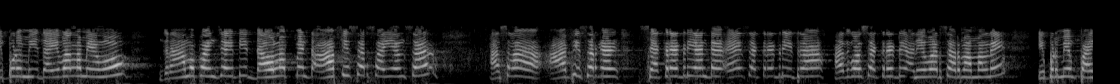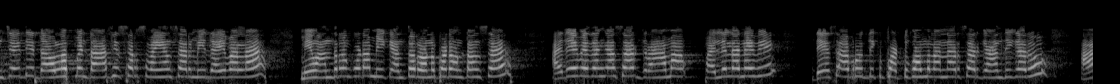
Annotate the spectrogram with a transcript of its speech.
ఇప్పుడు మీ దయ వల్ల మేము గ్రామ పంచాయతీ డెవలప్మెంట్ ఆఫీసర్స్ అయ్యాం సార్. అసలు ఆఫీసర్ సెక్రటరీ అంటే ఏ సెక్రటరీ ఇట్రా? అదిగో సెక్రటరీ అనేవారు సార్ మమ్మల్ని. ఇప్పుడు మేము పంచాయతీ డెవలప్మెంట్ ఆఫీసర్స్ అయ్యాం సార్ మీ దయ వల్ల. మేమందరం కూడా మీకు ఎంతో రుణపడి ఉంటాం సార్. అదేవిధంగా సార్ గ్రామ పల్లెలు అనేవి దేశాభివృద్ధికి పట్టుకొమ్మలు అన్నారు సార్ గాంధీ గారు. ఆ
